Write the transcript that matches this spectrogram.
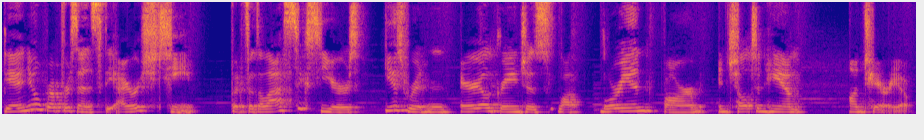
Daniel represents the Irish team, but for the last six years, he has ridden Ariel Grange's Lothlorien farm in Cheltenham, Ontario.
